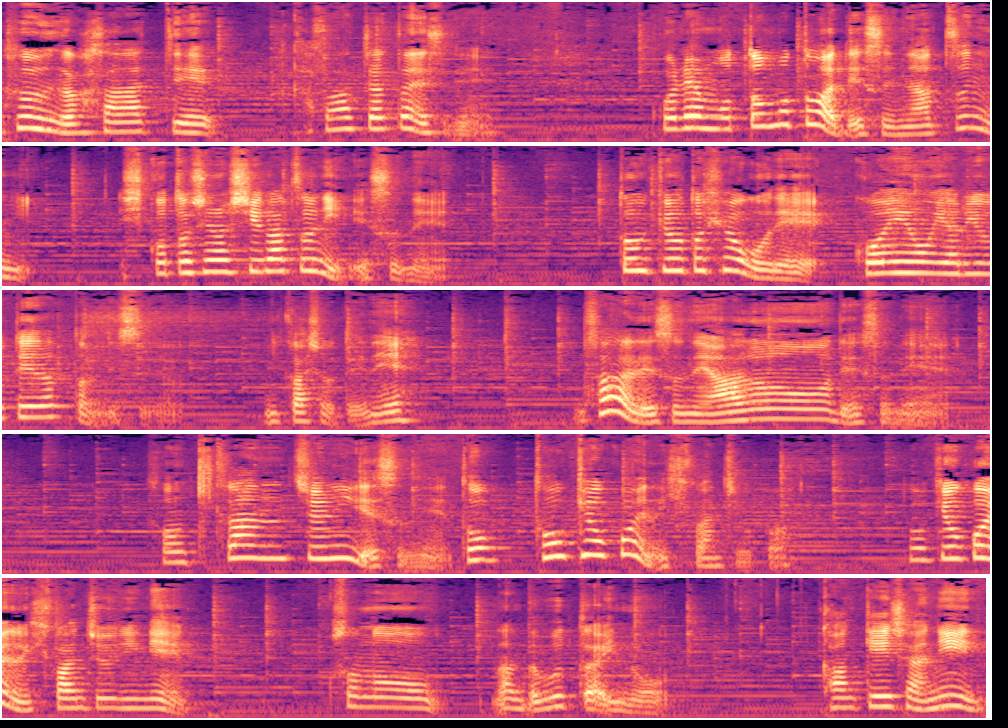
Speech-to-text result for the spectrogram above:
不運が重なって、重なっちゃったんですね。これもともとはですね、夏に、今年の4月にですね、東京と兵庫で公演をやる予定だったんですよ。2カ所でね。ただですね、あのー、ですね、その期間中にですね、東京公演の期間中か。東京公演の期間中にね、その、なんだ、舞台の関係者に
